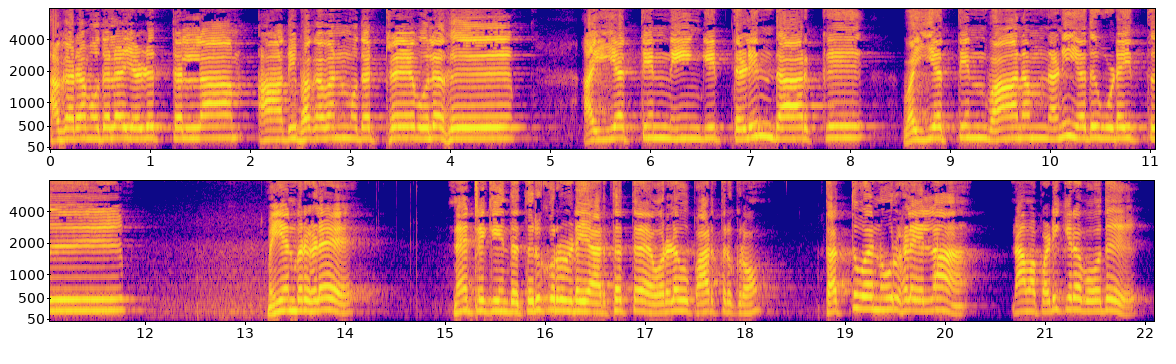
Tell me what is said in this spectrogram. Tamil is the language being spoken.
அகர முதல எழுத்தெல்லாம் ஆதிபகவன் முதற்றே உலகு. ஐயத்தின் நீங்கித் தெளிந்தார்க்கு வையத்தின் வானம் நணியது உடைத்து. மெய்யன்பர்களே நேற்றைக்கு இந்த திருக்குறளுடைய அர்த்தத்தை ஓரளவு பார்த்துருக்குறோம். தத்துவ நூல்களையெல்லாம் நாம் படிக்கிற போது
